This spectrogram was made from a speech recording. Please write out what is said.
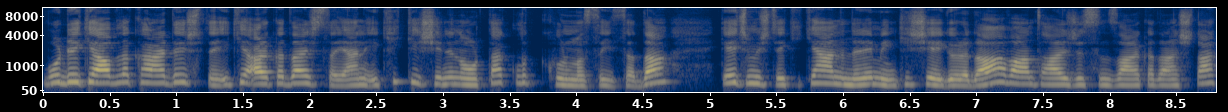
Buradaki abla kardeş de iki arkadaşsa yani iki kişinin ortaklık kurmasıysa da geçmişteki kendinden emin kişiye göre daha avantajlısınız arkadaşlar.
